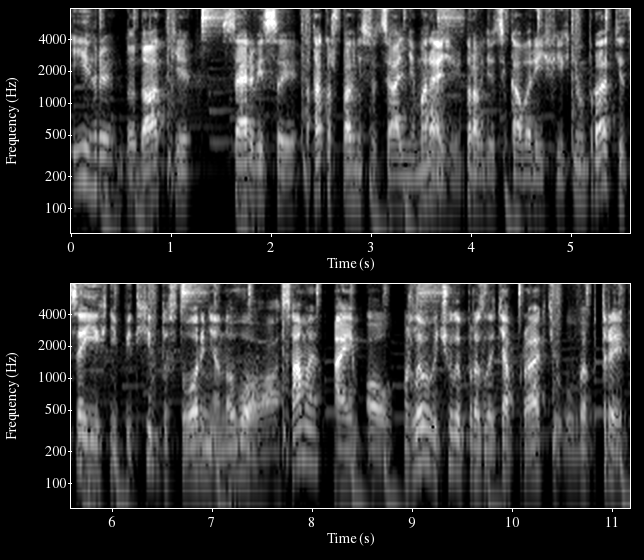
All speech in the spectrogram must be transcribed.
Ігри, додатки, сервіси, а також певні соціальні мережі. Справді цікава річ в їхньому проєкті це їхній підхід до створення нового, а саме IMO. Можливо, ви чули про злиття проєктів у Web 3,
